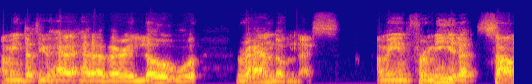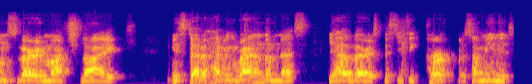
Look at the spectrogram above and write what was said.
I mean that you had, had a very low randomness. I mean, for me, that sounds very much like instead of having randomness, you have a very specific purpose. I mean, it's,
